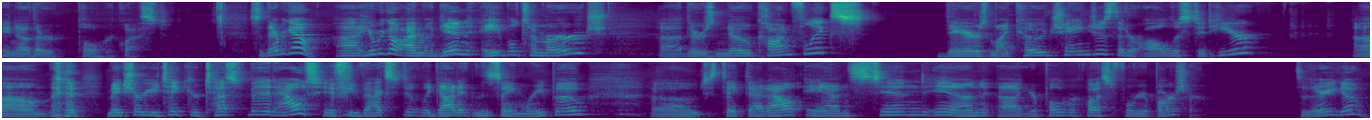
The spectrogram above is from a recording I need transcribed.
another pull request. So there we go. Uh, here we go. I'm again able to merge. Uh, there's no conflicts. There's my code changes that are all listed here. Um, make sure you take your test bed out if you've accidentally got it in the same repo. Uh, just take that out and send in uh, your pull request for your parser. So there you go.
